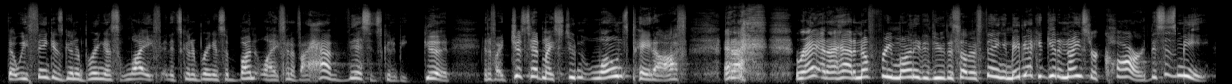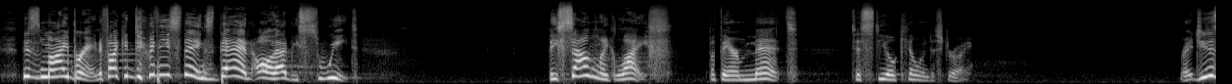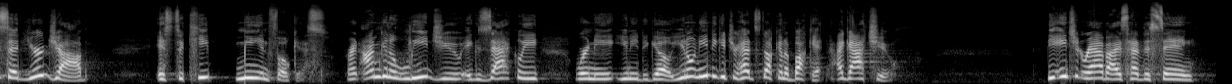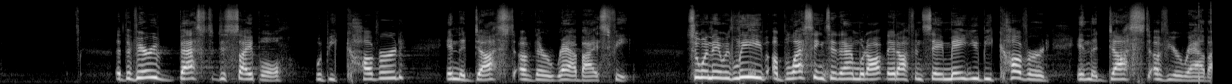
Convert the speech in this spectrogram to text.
that we think is going to bring us life and it's going to bring us abundant life. And if I have this, it's going to be good. And if I just had my student loans paid off and I, right, and I had enough free money to do this other thing, and maybe I could get a nicer car. This is me. This is my brain. If I could do these things, then, oh, that'd be sweet. They sound like life, but they are meant to steal, kill, and destroy. Right? Jesus said, Your job is to keep me in focus. Right? I'm going to lead you exactly where you need to go. You don't need to get your head stuck in a bucket. I got you. The ancient rabbis had this saying that the very best disciple would be covered in the dust of their rabbi's feet. So when they would leave, a blessing to them, would, they'd often say, May you be covered in the dust of your rabbi.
